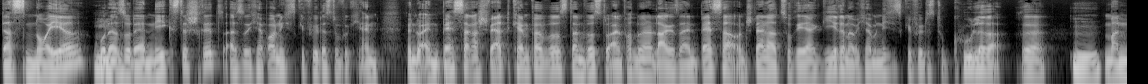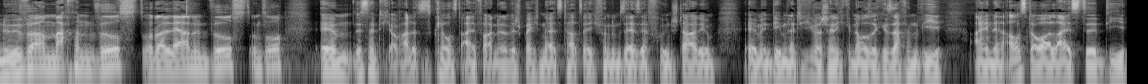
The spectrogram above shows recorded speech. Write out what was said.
das Neue oder so der nächste Schritt. Also ich habe auch nicht das Gefühl, dass du wirklich ein, wenn du ein besserer Schwertkämpfer wirst, dann wirst du einfach nur in der Lage sein, besser und schneller zu reagieren. Aber ich habe nicht das Gefühl, dass du coolere Manöver machen wirst oder lernen wirst und so. Ähm, das ist natürlich auch alles ist Closed Alpha. Ne? Wir sprechen da jetzt tatsächlich von einem sehr, sehr frühen Stadium, ähm, in dem natürlich wahrscheinlich genau solche Sachen wie eine Ausdauerleiste, die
